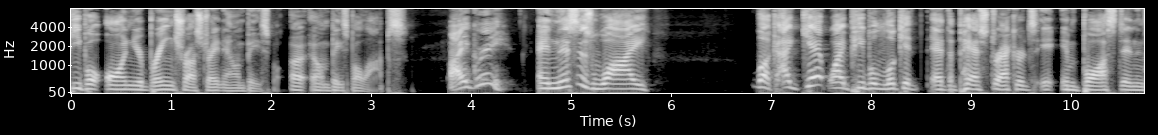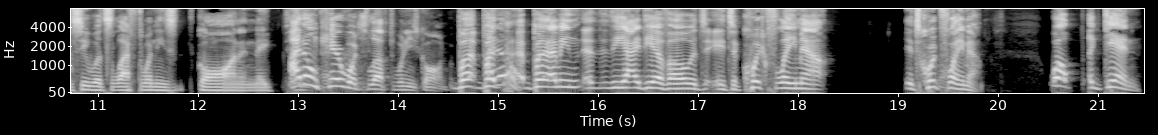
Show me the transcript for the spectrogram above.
people on your brain trust right now in baseball uh, on baseball ops. I agree. And this is why look, I get why people look at, at the past records in Boston and see what's left when he's gone and they I don't care what's left when he's gone. but but I but I mean the idea of oh it's it's a quick flame out. It's quick flame out. Well, again,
